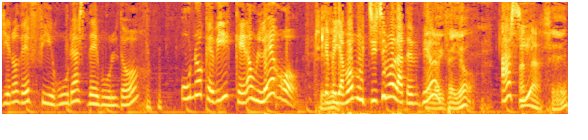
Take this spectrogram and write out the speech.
lleno de figuras de bulldog. Uno que vi que era un Lego, Sí. que me llamó muchísimo la Que atención. lo hice yo. Ah, sí. Anda. Sí.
